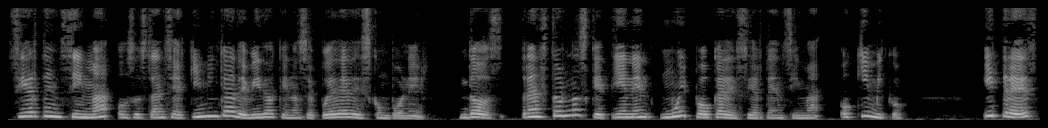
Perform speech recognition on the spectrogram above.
cierta enzima o sustancia química debido a que no se puede descomponer. 2. Trastornos que tienen muy poca de cierta enzima o químico. Y 3.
